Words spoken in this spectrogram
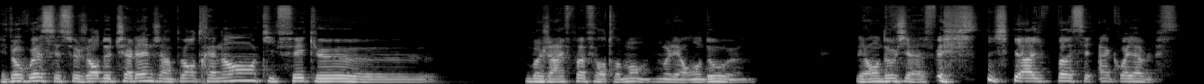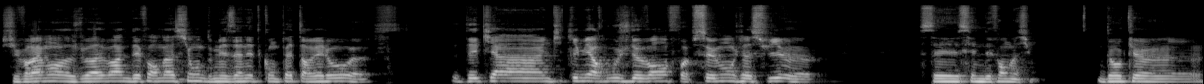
Et donc ouais, c'est ce genre de challenge un peu entraînant qui fait que euh, moi j'arrive pas à faire autrement. Moi les randos, euh, les randos j'y arrive, pas, c'est incroyable. Je suis vraiment, je dois avoir une déformation de mes années de compète en vélo. euh, dès qu'il y a un- une petite lumière rouge devant, faut absolument que je la suive. euh, c'est c'est une déformation. Donc euh,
